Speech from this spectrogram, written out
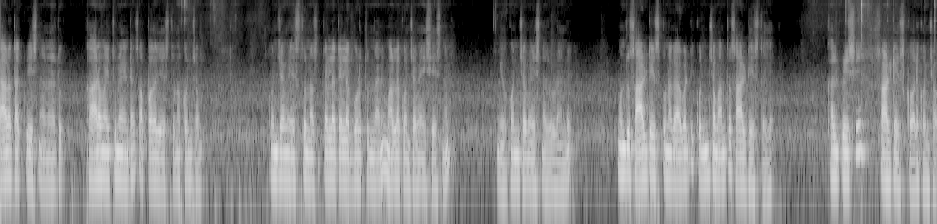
చాలా తక్కువ వేసిన అన్నట్టు. కారం అవుతున్నాయంటే చప్పగా చేస్తున్నా కొంచెం. కొంచెం వేస్తున్నా తెల్ల తెల్ల కొడుతుందని మళ్ళీ కొంచెం వేసేసిన. కొంచెం వేసిన చూడండి. ముందు సాల్ట్ వేసుకున్నా కాబట్టి కొంచెం అంతా సాల్ట్ వేస్తాయి. కలిపేసి సాల్ట్ వేసుకోవాలి కొంచెం.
